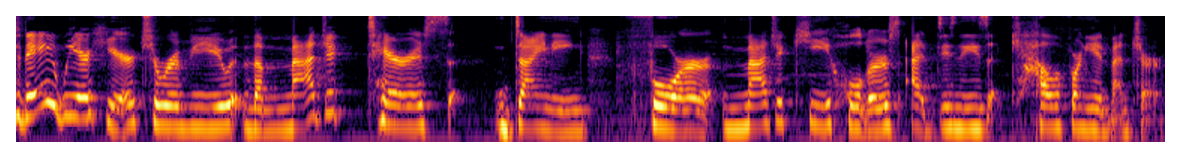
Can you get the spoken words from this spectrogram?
today we are here to review the Magic Terrace dining for Magic Key holders at Disney's California Adventure.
